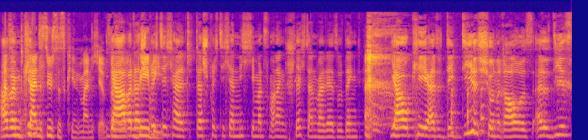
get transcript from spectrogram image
Aber Also ein Kind- kleines, süßes Kind, meine ich jetzt. Ja, Also aber da spricht dich halt, da spricht dich ja nicht jemand vom anderen Geschlecht an, weil der so denkt, ja, okay, also die, die ist schon raus. Also die ist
